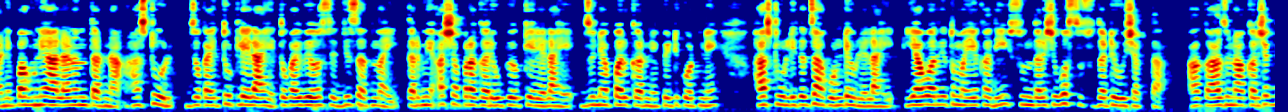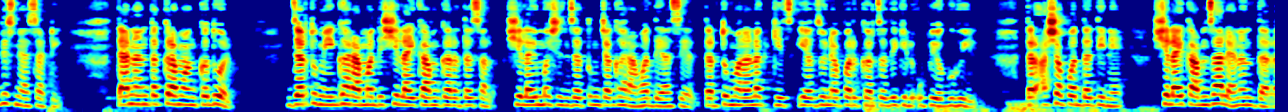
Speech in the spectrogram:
आणि पाहुणे आल्यानंतर ना हा स्टूल जो काही तुटलेला आहे तो काही व्यवस्थित दिसत नाही. तर मी अशा प्रकारे उपयोग केलेला आहे. जुन्या परकरने पेटीकोटने हा स्टूल इथं झाकून ठेवलेला आहे. यावरती तुम्हाला एखादी सुंदर अशी वस्तूसुद्धा ठेवू शकता. आका अजून आकर्षक दिसण्यासाठी. त्यानंतर क्रमांक दोन. जर तुम्ही घरामध्ये शिलाई काम करत असाल शिलाई मशीन जर तुमच्या घरामध्ये असेल तर तुम्हाला नक्कीच या जुन्या परकरचा देखील उपयोग होईल. तर अशा पद्धतीने शिलाई काम झाल्यानंतर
